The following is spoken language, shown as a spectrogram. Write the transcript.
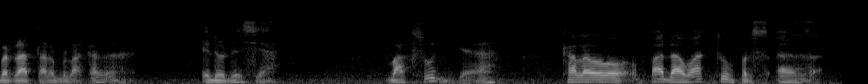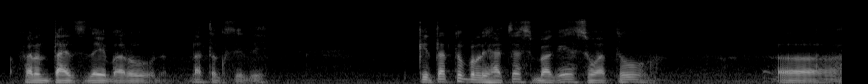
berlatar belakang Indonesia. Maksudnya kalau pada waktu uh, Valentine's Day baru datang ke sini, kita tuh melihatnya sebagai suatu uh,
